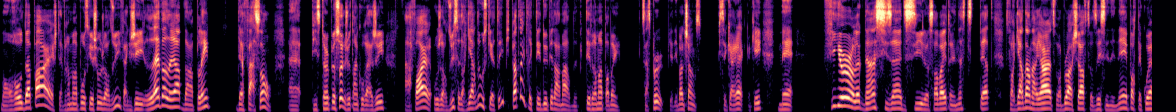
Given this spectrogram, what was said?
Mon rôle de père, j'étais vraiment pas où ce que je suis aujourd'hui. Fait que j'ai level up dans plein de façons. Euh, puis c'est un peu ça que je veux t'encourager à faire aujourd'hui, c'est de regarder où ce que t'es, puis peut-être que t'es deux pieds dans la marde, puis que t'es vraiment pas bien. Ça se peut, puis il y a des bonnes chances. Puis c'est correct, OK? Mais figure là, que dans six ans d'ici, ça va être un esti de pète. Tu vas regarder en arrière, tu vas brush off, tu vas dire c'est n'importe quoi.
